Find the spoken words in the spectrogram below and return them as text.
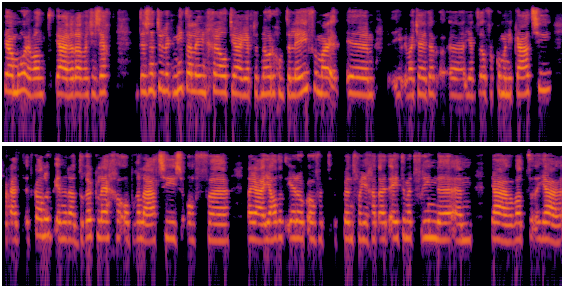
Ja, mooi. Want ja, inderdaad, wat je zegt, het is natuurlijk niet alleen geld. Ja, je hebt het nodig om te leven. Maar uh, wat jij het hebt, uh, je hebt het over communicatie. Het, het, kan ook inderdaad druk leggen op relaties. Of, uh, nou ja, je had het eerder ook over het punt van je gaat uit eten met vrienden. En ja, wat, ja,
